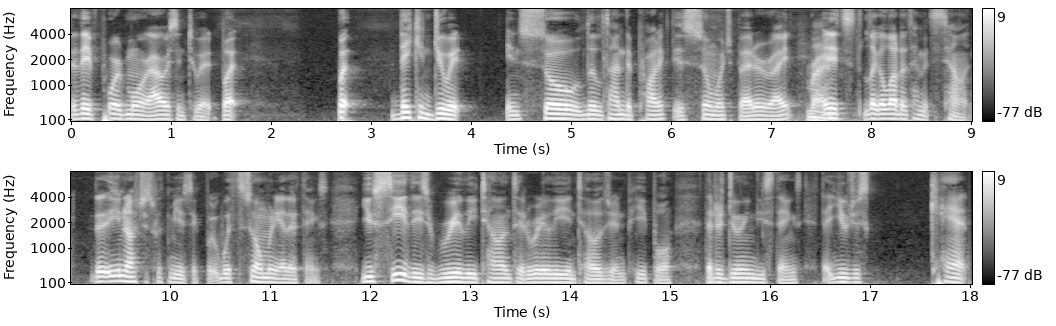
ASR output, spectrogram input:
that they've poured more hours into it, but, but they can do it in so little time. The product is so much better, right? Right. And it's like a lot of the time it's talent. You know, not just with music, but with so many other things. You see these really talented, really intelligent people that are doing these things that you just can't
